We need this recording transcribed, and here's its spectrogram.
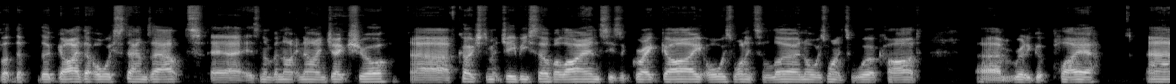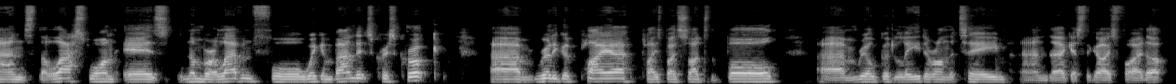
but the, the guy that always stands out uh, is number 99, Jake Shaw. Uh, I've coached him at GB Silver Lions. He's a great guy, always wanting to learn, always wanting to work hard. Um, really good player. And the last one is number 11 for Wigan Bandits, Chris Crook. Um, really good player, plays both sides of the ball, um, real good leader on the team, and uh, gets the guys fired up.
